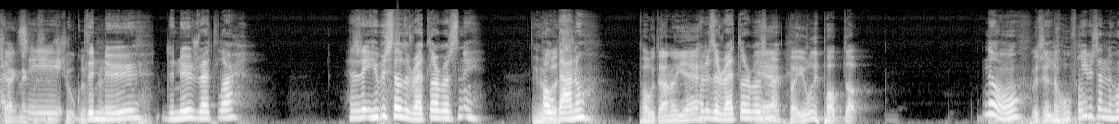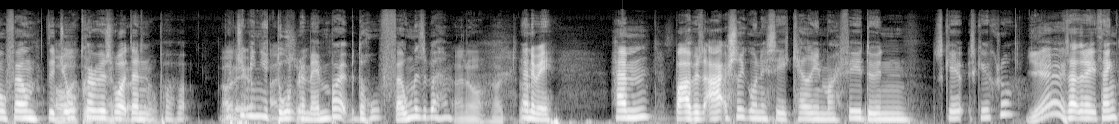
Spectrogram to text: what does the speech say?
Jack I'd Nicholson's the new the new Riddler. Isn't it? He was still the Riddler, wasn't he? Who Paul was- Dano. Paul Dano, yeah. He was the Riddler, wasn't yeah, it? but he only popped up. No, Was he in the whole film? He was in the whole film. The Oh, Joker was what didn't pop up. Oh, what do you mean you don't right. remember it? But the whole film is about him. I know. I, Anyway, him. But I was actually going to say Cillian Murphy doing Scare- Scarecrow. yeah. Is that the right thing?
